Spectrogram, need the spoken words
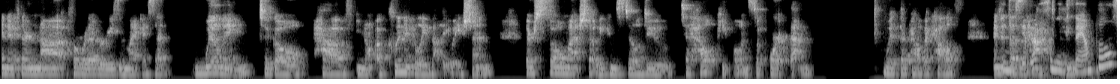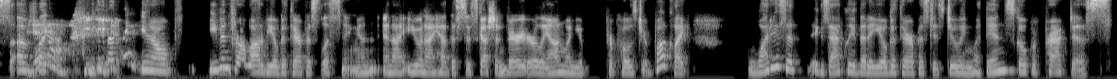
And if they're not, for whatever reason, like I said, willing to go have you know a clinical evaluation there's so much that we can still do to help people and support them with their pelvic health and can it doesn't have some to, examples of yeah. like I think you know even for a lot of yoga therapists listening and and I you and I had this discussion very early on when you proposed your book like what is it exactly that a yoga therapist is doing within scope of practice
